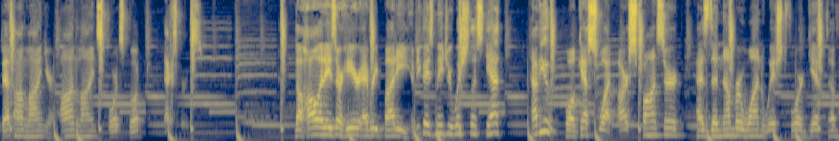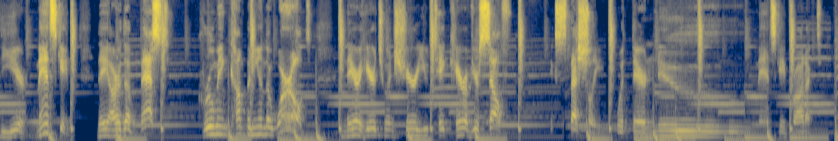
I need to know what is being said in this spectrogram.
Bet Online, your online sportsbook experts. The holidays are here, everybody. Have you guys made your wish list yet? Have you? Well, guess what? Our sponsor has the number one wished for gift of the year Manscaped. They are the best grooming company in the world. And they are here to ensure you take care of yourself, especially with their new Manscaped product. Do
